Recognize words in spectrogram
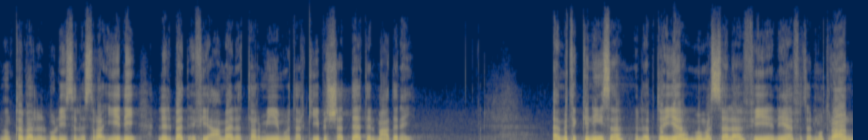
من قبل البوليس الإسرائيلي للبدء في أعمال الترميم وتركيب الشدات المعدنية. قامت الكنيسة القبطية ممثلة في نيافة المطران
